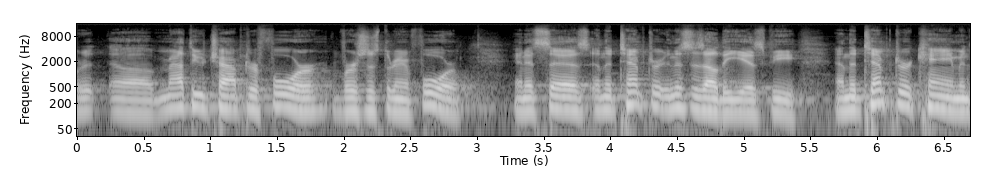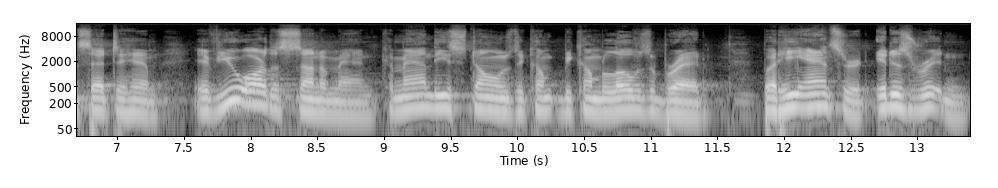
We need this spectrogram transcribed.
where, uh, Matthew chapter 4, verses 3 and 4. And it says, And the tempter, and this is of the ESV, and the tempter came and said to him, If you are the Son of Man, command these stones to come, become loaves of bread. But he answered, It is written,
